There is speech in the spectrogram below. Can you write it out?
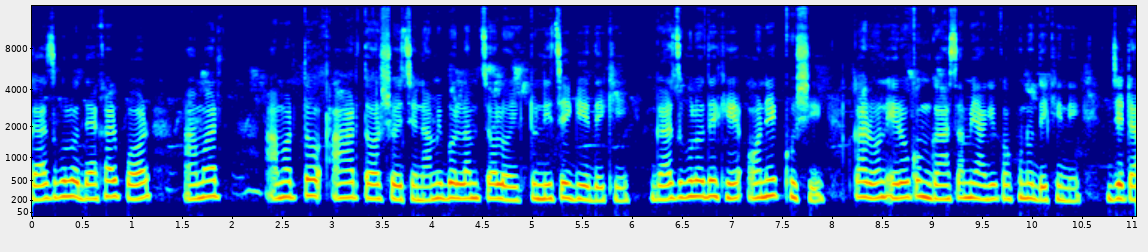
গাছগুলো দেখার পর আমার আমার তো আর তর্স হয়েছে না। আমি বললাম চলো একটু নিচে গিয়ে দেখি। গাছগুলো দেখে অনেক খুশি কারণ এরকম গাছ আমি আগে কখনো দেখিনি যেটা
